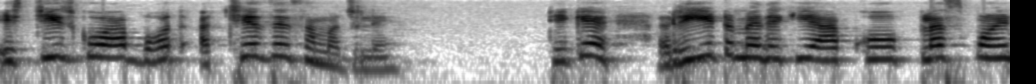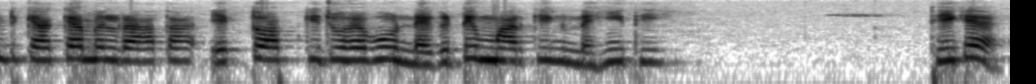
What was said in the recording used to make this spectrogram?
इस चीज़ को आप बहुत अच्छे से समझ लें। ठीक है? रीट में देखिए आपको प्लस पॉइंट क्या क्या मिल रहा था? एक तो आपकी जो है वो नेगेटिव मार्किंग नहीं थी। ठीक है?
